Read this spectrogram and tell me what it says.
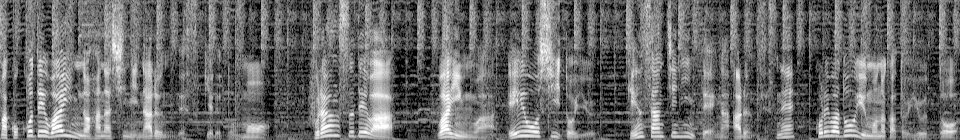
まあ、ここでワインの話になるんですけれどもフランスではワインは AOC という原産地認定があるんですね。これはどういうものかというと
